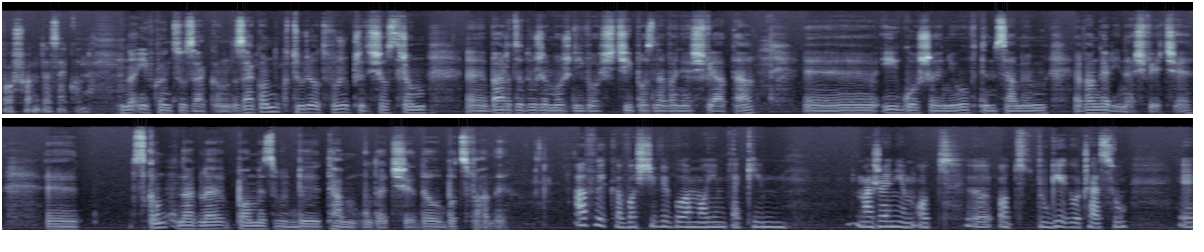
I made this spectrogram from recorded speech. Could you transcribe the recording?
poszłam do zakonu. No i w końcu zakon. Zakon, który otworzył przed siostrą e, bardzo duże możliwości poznawania świata e, i głoszeniu w tym samym Ewangelii na świecie. E, Skąd nagle pomysł, by tam udać się, do Botswany? Afryka właściwie była moim takim marzeniem od, od długiego czasu. E,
